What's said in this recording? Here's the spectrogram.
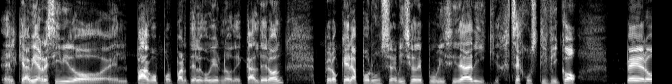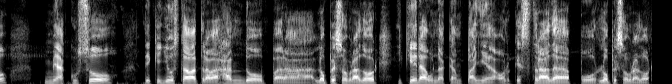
el, que había recibido el pago por parte del gobierno de Calderón, pero que era por un servicio de publicidad y que se justificó. Pero me acusó de que yo estaba trabajando para López Obrador y que era una campaña orquestada por López Obrador.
